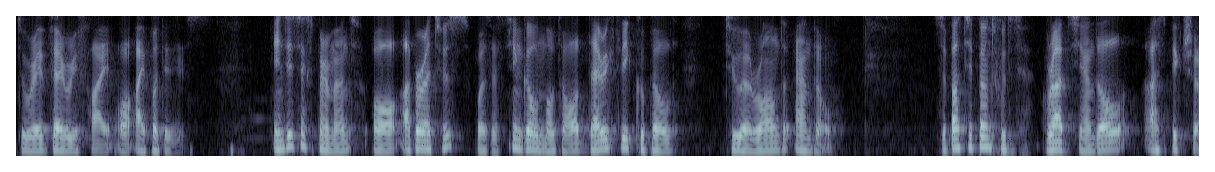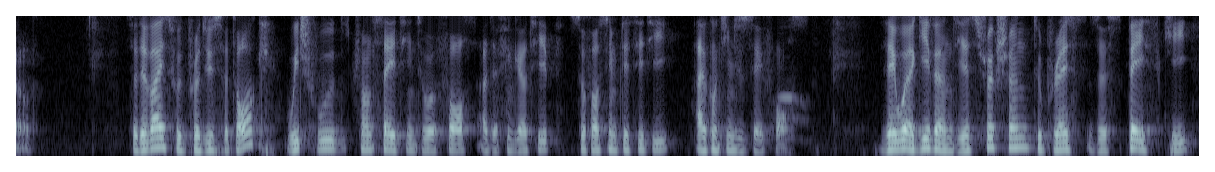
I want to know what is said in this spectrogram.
to verify our hypothesis. In this experiment, our apparatus was a single motor directly coupled to a round handle. The participant would grab the handle as pictured. The device would produce a torque, which would translate into a force at the fingertip. So for simplicity, I'll continue to say force. They were given the instruction to press the space key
